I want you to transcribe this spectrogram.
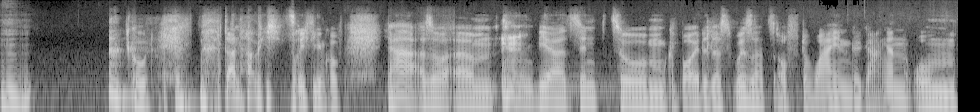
Mhm. Gut, dann habe ich es richtig im Kopf. Ja, also ähm, wir sind zum Gebäude des Wizards of the Wine gegangen, um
